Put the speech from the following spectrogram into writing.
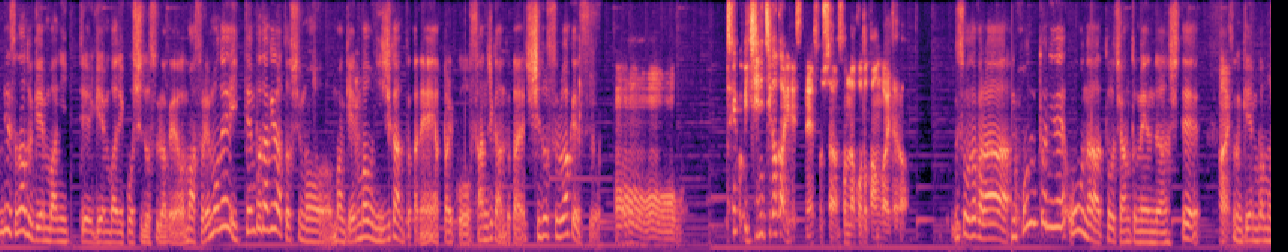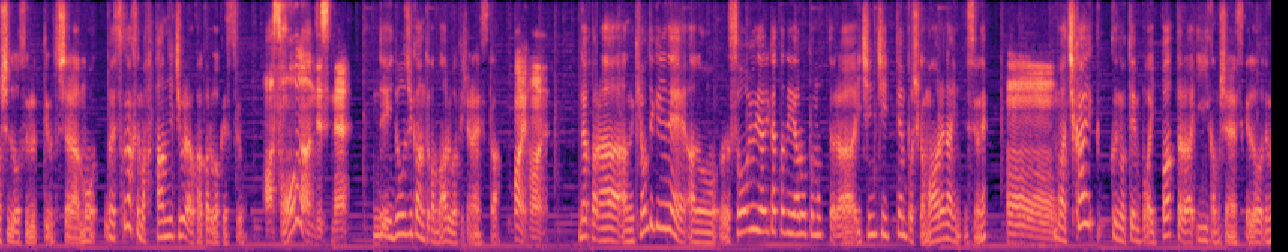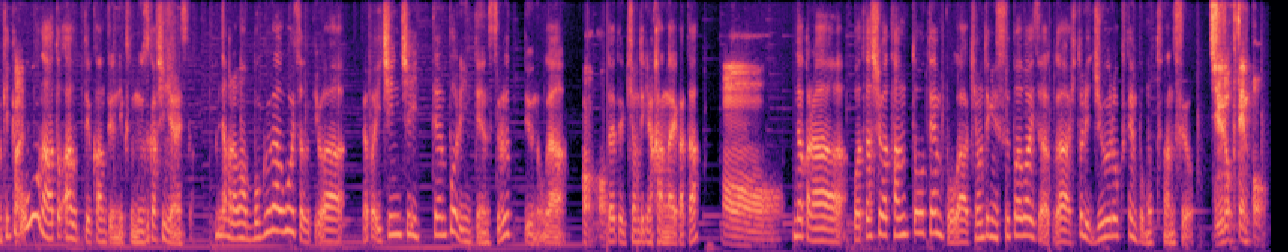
で、その後現場に行って、現場にこう指導するわけだから、まあそれもね、1店舗だけだとしても、まあ現場を2時間とかね、やっぱりこう3時間とか指導するわけですよ。おーお結構一日がかりですね。そしたら、そんなこと考えたら。そう、だから、本当にね、オーナーとちゃんと面談して、はいその現場も指導するっていうとしたら、もう少なくとも半日ぐらいはかかるわけですよ。あ、そうなんですね。で、移動時間とかもあるわけじゃないですか。はいはい。だから、あの、基本的にね、あの、そういうやり方でやろうと思ったら、1日1店舗しか回れないんですよね。おーまあ、近くの店舗がいっぱいあったらいいかもしれないですけど、でも結局はいオーナーと会うっていう観点でいくと難しいじゃないですか。だからまあ僕が動いてた時は、やっぱり1日1店舗臨店するっていうのが、はんはんだいたい基本的な考え方。だから、私は担当店舗が基本的にスーパーバイザーが1人16店舗持ってたんですよ。16店舗。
